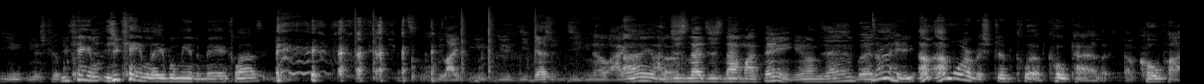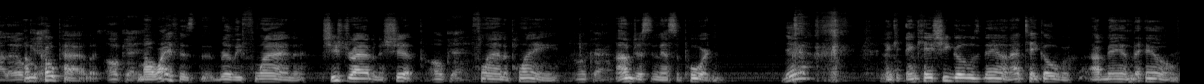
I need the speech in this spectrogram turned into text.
you you a strip You can't guy. you can't label me in the man closet. like you, you, you that's what you know. I, I am I'm a- just not just not my thing. You know what I'm saying? But no, I hear you. I'm, I'm more of a strip club co-pilot. a co-pilot. Okay. I'm a co-pilot. Okay. My wife is the, really flying. The, she's driving the ship, Okay. flying the plane. Okay. I'm just in there supporting. Yeah. In, in case she goes down, I take over. I man the helm.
